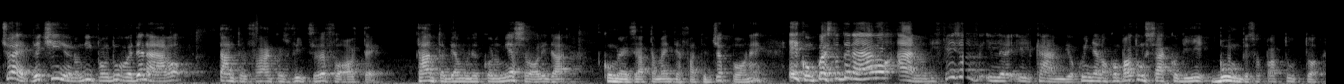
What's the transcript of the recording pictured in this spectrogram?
cioè decidono di produrre denaro, tanto il franco svizzero è forte, tanto abbiamo un'economia solida, come esattamente ha fatto il Giappone, e con questo denaro hanno difeso il, il, cambio, quindi hanno comprato un sacco di Bund soprattutto,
